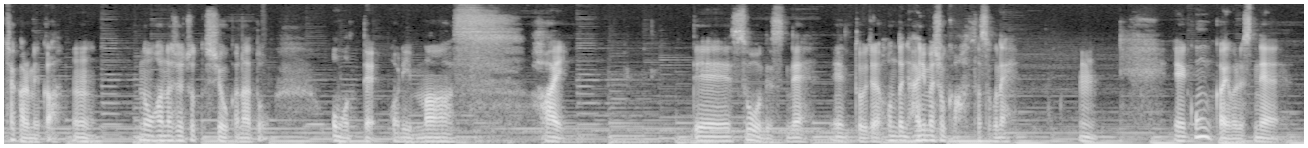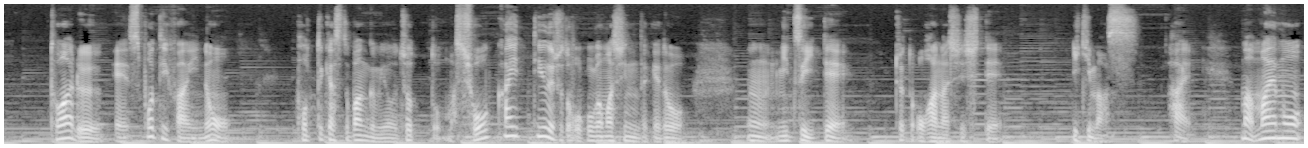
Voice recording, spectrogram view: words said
じゃあ軽めか、うん。のお話をちょっとしようかなと思っております。はい。で、そうですね。えっと、じゃあ本題に入りましょうか。早速ね。うん。えー今回はですね、とある、えー Spotify のポッドキャスト番組をちょっと、まあ、紹介っていうとちょっとおこがましいんだけど、うん、について、ちょっとお話ししていきます。はい。まあ、前も、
